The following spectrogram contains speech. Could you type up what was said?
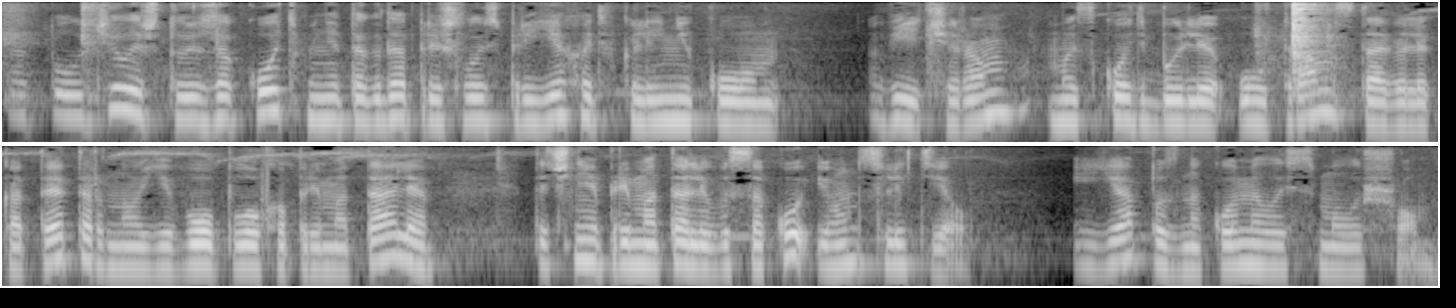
Так получилось, что из-за Коть мне тогда пришлось приехать в клинику вечером. Мы с Коть были утром, ставили катетер, но его плохо примотали. Точнее, примотали высоко, и он слетел. И я познакомилась с малышом.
